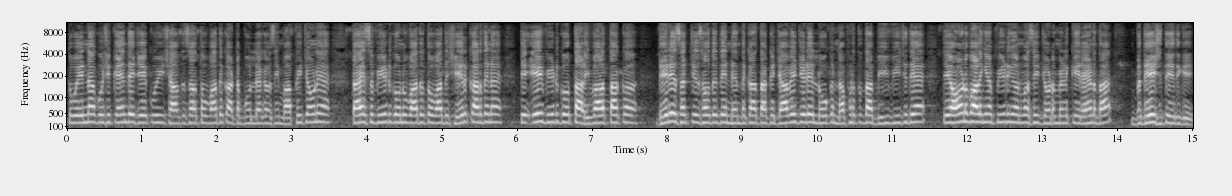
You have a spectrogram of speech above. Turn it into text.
ਤੋ ਇੰਨਾ ਕੁਝ ਕਹਿੰਦੇ, ਜੇ ਕੋਈ ਸ਼ਬਦ ਸਾਥੋਂ ਵੱਧ ਘੱਟ ਬੋਲੇਗਾ, ਅਸੀਂ ਮਾਫੀ ਚਾਹੁੰਦੇ ਆ ਤਾਂ ਇਸ ਵੀਡੀਓ ਨੂੰ ਵੱਧ ਤੋਂ ਵੱਧ ਸ਼ੇਅਰ ਕਰ ਦੇਣਾ ਹੈ ਤੇ ਇਹ ਵੀਡੀਓ ਢਾਲੀਵਾਲ ਤੱਕ, ਡੇਰੇ ਸੱਚੇ ਸੌਦੇ ਦੇ ਨਿੰਦਕਾਂ ਤੱਕ ਜਾਵੇ, ਜਿਹੜੇ ਲੋਕ ਨਫ਼ਰਤ ਦਾ ਬੀਜ ਬੀਜਦੇ ਆ ਤੇ ਆਉਣ ਵਾਲੀਆਂ ਪੀੜ੍ਹੀਆਂ ਨੂੰ ਅਸੀਂ ਜੁੜ ਮਿਲ ਕੇ ਰਹਿਣ ਦਾ ਵਿਦੇਸ਼ ਦੇ ਦਈਏ।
